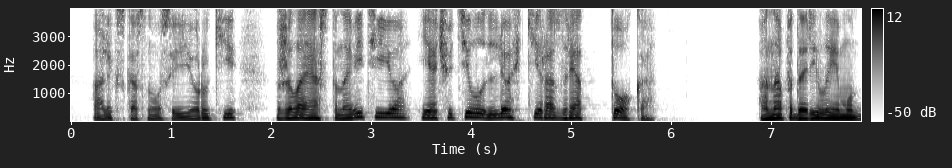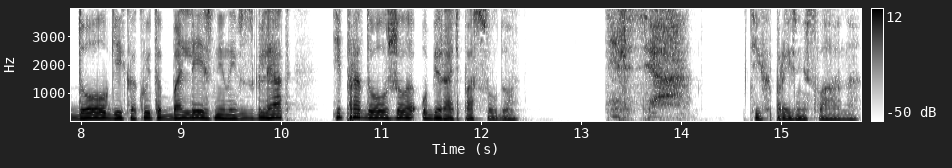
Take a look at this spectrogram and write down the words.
— Алекс коснулся ее руки, желая остановить ее, и очутил легкий разряд тока. Она подарила ему долгий, какой-то болезненный взгляд и продолжила убирать посуду. «Нельзя!» — тихо произнесла она.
